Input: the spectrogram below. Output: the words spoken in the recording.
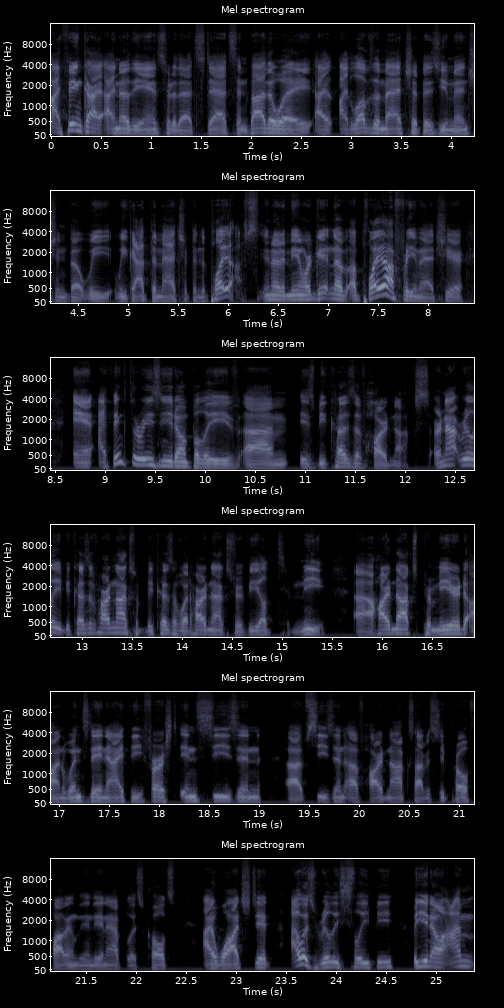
I think I, I know the answer to that stats. And by the way, I, I love the matchup as you mentioned, but we we got the matchup in the playoffs. You know what I mean? We're getting a, a playoff rematch here. And I think the reason you don't believe um, is because of Hard Knocks. Or not really because of Hard Knocks, but because of what Hard Knocks revealed to me. Uh, Hard Knocks premiered on Wednesday night, the first in season uh, season of Hard Knocks, obviously profiling the Indianapolis Colts. I watched it. I was really sleepy, but you know, I'm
